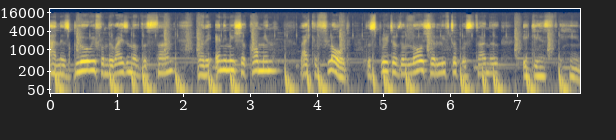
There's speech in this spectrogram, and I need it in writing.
and his glory from the rising of the sun, when the enemy shall come in like a flood. The Spirit of the Lord shall lift up a standard against him.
